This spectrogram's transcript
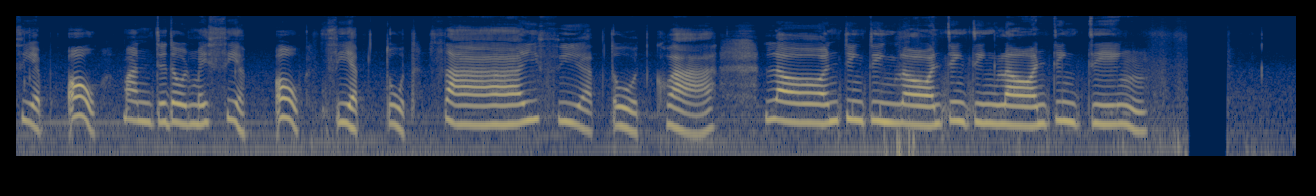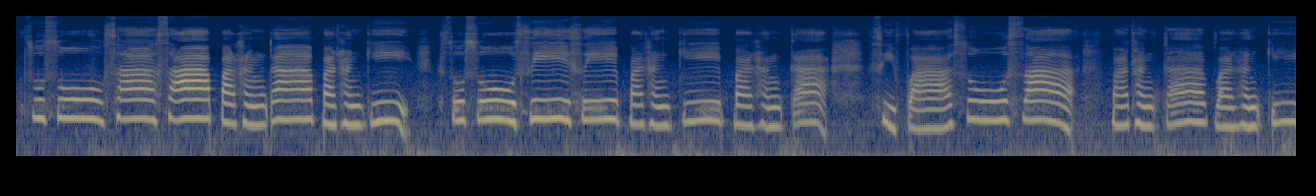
เสียบ โอ้ มันจะโดนไม้เสียบ โอ้ เสียบตูดซ้ายเสียบตูดขวา ร้อนจริง ๆ ร้อนจริง ๆ ร้อนจริง ๆ สู้สู้ซาซาปาทังก้าปาทังกี้ สู้สู้ซี่ซี่ปาทังกี้ปาทังก้า สีฟ้าสู้ซาปาทังกาปาทังกี้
